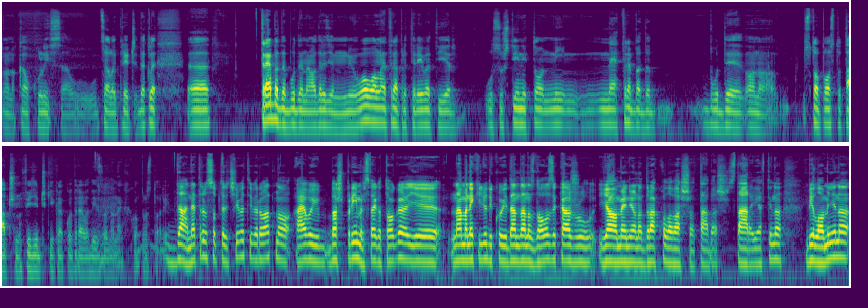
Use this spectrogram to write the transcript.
ono kao kulisa u, u celoj priči. Dakle, uh, treba da bude na određenom nivou, ali ne treba preterivati jer u suštini to ni, ne treba da bude ono 100% tačno fizički kako treba da izgleda nekakva prostorija. Da, ne treba se opterećivati verovatno, a evo i baš primer svega toga je nama neki ljudi koji dan danas dolaze kažu ja, meni ona Drakula vaša, ta baš stara jeftina, bila omiljena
